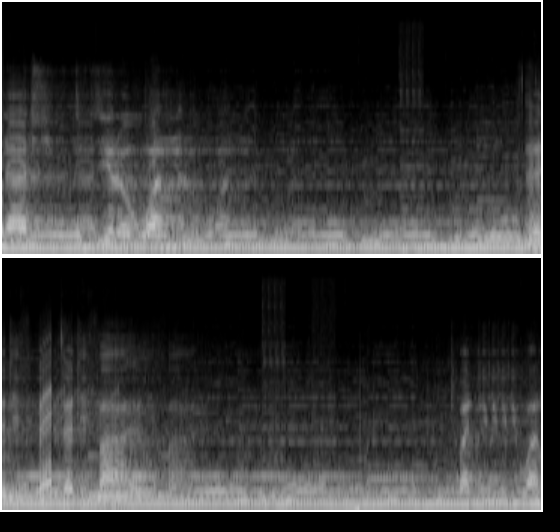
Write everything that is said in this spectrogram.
dash zero one thirty thirty five twenty fifty one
